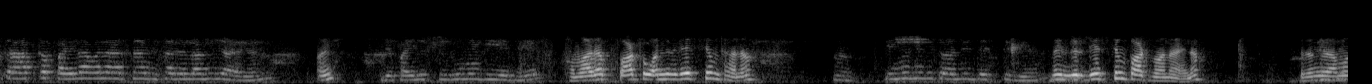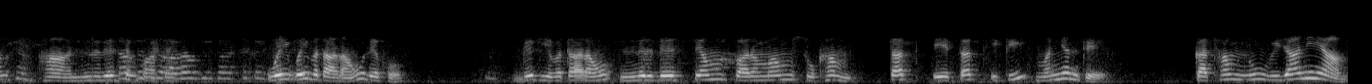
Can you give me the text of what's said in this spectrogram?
तो आपका पहला वाला अलग ही जाएगा ना जो पहले शुरू में किए थे। हमारा पाठ तो अनिर्देश्यम था ना। हाँ, इन्होंने भी तो अनिर्देश नहीं निर्देश्यम पाठ माना है ना। रंग रामन हाँ निर्देश्यम तब तो पाठ है। वही वही बता रहा हूँ देखो। देखिए बता रहा हूँ निर्देश्यम परमम सुखम तत् एतत् इति मन्यन्ते। कथम नु विजानीयाम।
